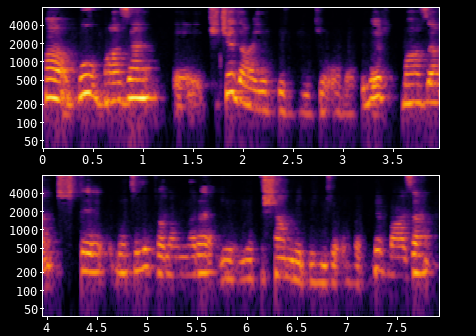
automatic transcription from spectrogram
Ha bu bazen e, kişiye dair bir bilgi olabilir. Bazen işte batılı kanonlara yapışan bir bilgi olabilir. Bazen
